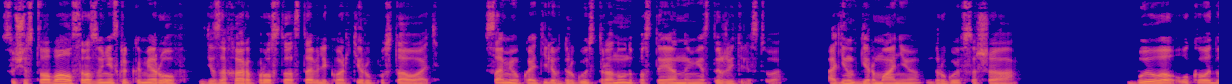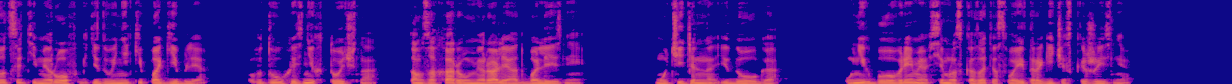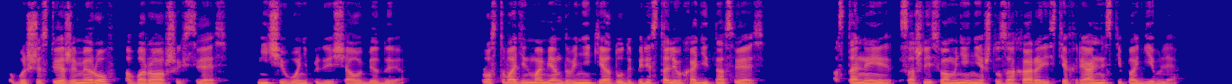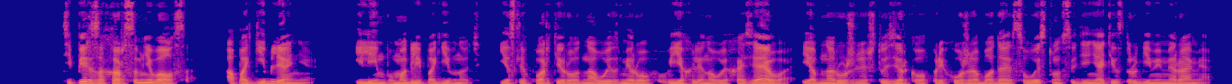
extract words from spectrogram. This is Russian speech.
Существовало сразу несколько миров, где Захара просто оставили квартиру пустовать. Сами укатили в другую страну на постоянное место жительства. Один в Германию, другой в США. Было около 20 миров, где двойники погибли. В двух из них точно, там Захары умирали от болезней. Мучительно и долго. У них было время всем рассказать о своей трагической жизни. В большинстве же миров, оборвавших связь, ничего не предвещало беды. Просто в один момент двойники оттуда перестали выходить на связь. Остальные сошлись во мнении, что Захары из тех реальностей погибли. Теперь Захар сомневался, а погибли они? Или им помогли погибнуть, если в квартиру одного из миров въехали новые хозяева и обнаружили, что зеркало в прихожей обладает свойством соединять их с другими мирами.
